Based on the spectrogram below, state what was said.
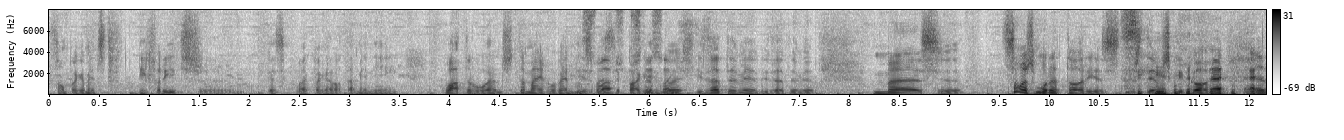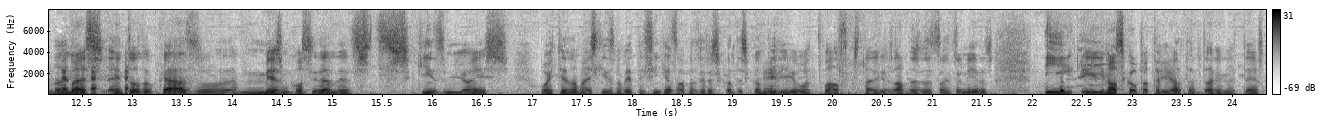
são pagamentos diferidos. Penso que vai pagar Otamendi em 4 anos, também Rubén Dias vai ser pago em 2. Exatamente, exatamente. Mas uh, são as moratórias dos tempos que correm. Mas em todo o caso, mesmo considerando estes 15 milhões, 80 mais 15, 95, é só fazer as contas como diria o atual secretário-geral das Nações Unidas, e, e nosso compatriota, António Guterres,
